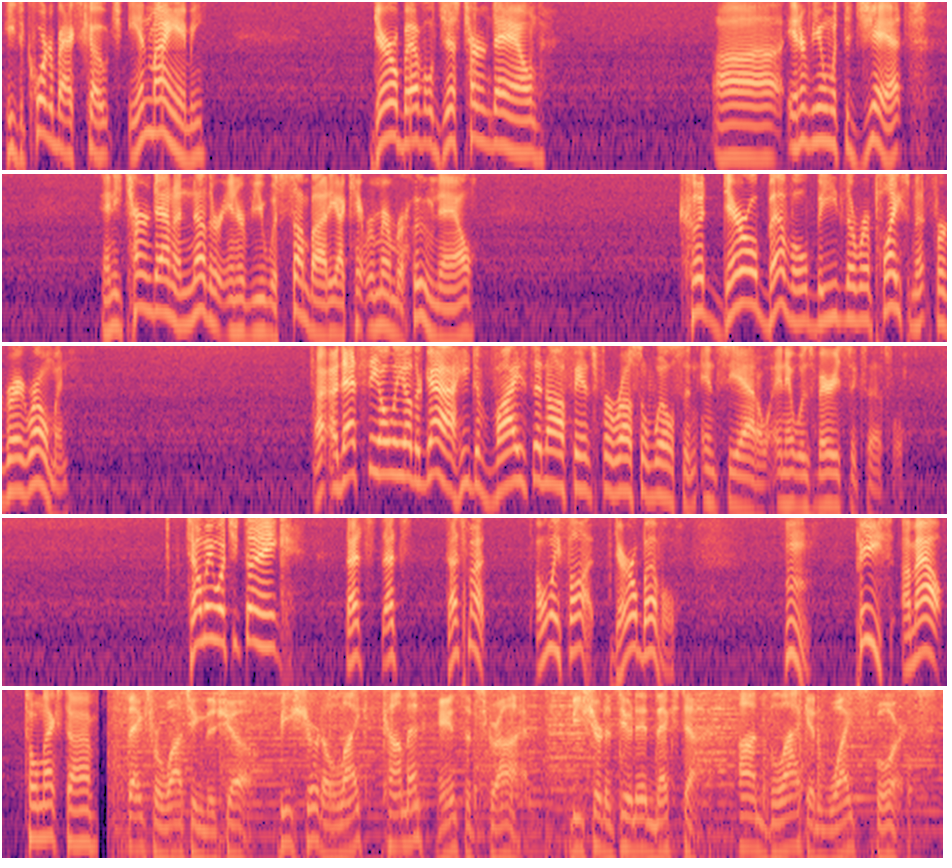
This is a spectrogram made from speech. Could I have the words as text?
He's a quarterback's coach in Miami. Darrell Bevell just turned down uh, interviewing with the Jets. And he turned down another interview with somebody. I can't remember who now. could Darrell Bevell be the replacement for Greg Roman? Uh, that's the only other guy. He devised an offense for Russell Wilson in Seattle, and it was very successful. Tell me what you think. That's that's that's my only thought. Darrell Bevell. Hmm. Peace. I'm out. Till next time. Thanks for watching the show. Be sure to like, comment, and subscribe. Be sure to tune in next time on Black and White Sports.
